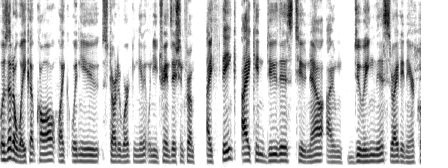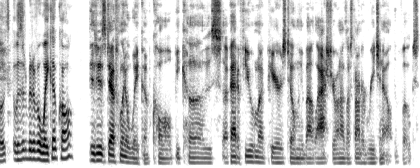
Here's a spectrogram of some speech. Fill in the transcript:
Was it a wake up call like when you started working in it, when you transitioned from, I think I can do this to now I'm doing this, right? In air quotes. Was it a bit of a wake up call? It is definitely a wake up call because I've had a few of my peers tell me about last year when as I started reaching out to folks.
